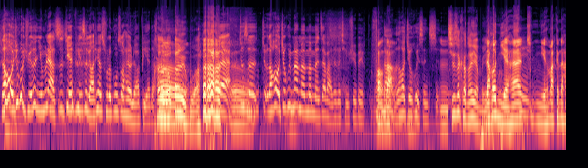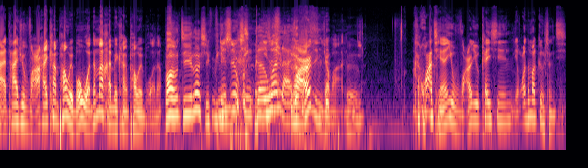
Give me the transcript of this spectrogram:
然后我就会觉得你们俩之间平时聊天除了工作还有聊别的，还有聊潘玮柏，对，就是就然后就会慢慢慢慢再把这个情绪被放放大然后就会生气。嗯其实可能也没。然后你还嗯你他妈跟他还他还去玩，还看潘玮柏，我他妈还没看潘玮柏呢。忘记了姓名，你是请跟你是去我来玩的，你知道吧？你还花钱又玩又开心，我他妈更生气。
